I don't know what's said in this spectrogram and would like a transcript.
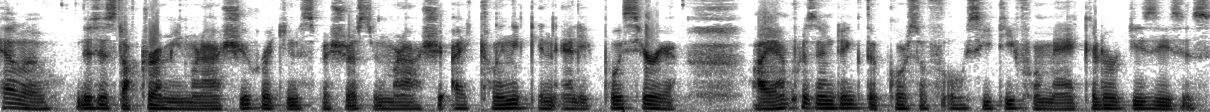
Hello, this is Dr. Ameen Marashi, retina specialist in Marashi Eye Clinic in Aleppo, Syria. I am presenting the course of OCT for macular diseases.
